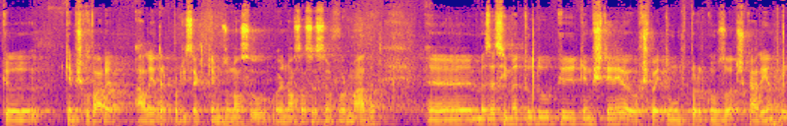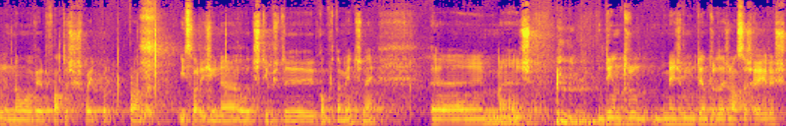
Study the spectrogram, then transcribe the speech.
que temos que levar à letra, por isso é que temos o nosso, a nossa associação formada Uh, mas acima de tudo o que temos de ter é o respeito uns para com os outros cá dentro, não haver faltas de respeito, porque pronto, isso origina outros tipos de comportamentos, né? Uh, mas dentro, mesmo dentro das nossas regras,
